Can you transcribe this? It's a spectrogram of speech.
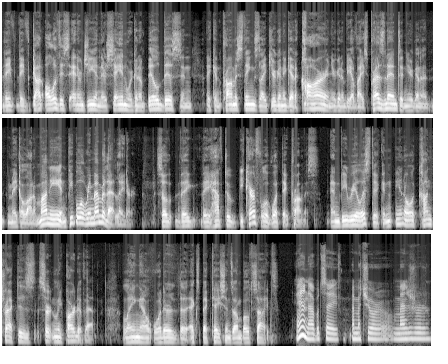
they've they've got all of this energy and they're saying we're going to build this and they can promise things like you're going to get a car and you're going to be a vice president and you're going to make a lot of money and people will remember that later. So they they have to be careful of what they promise and be realistic and you know a contract is certainly part of that laying out what are the expectations on both sides. And I would say a mature manager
